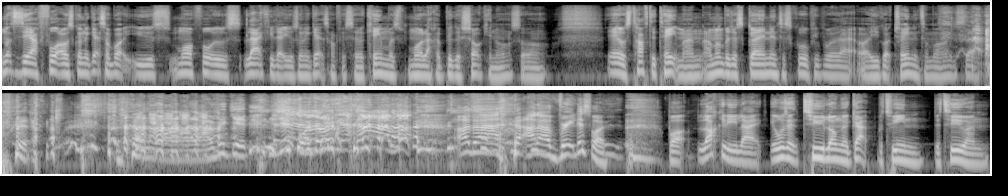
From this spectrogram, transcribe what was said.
not to say i thought i was going to get some but you was more thought it was likely that he was going to get something so came was more like a bigger shock you know so yeah, it was tough to take, man. I remember just going into school. People were like, "Oh, you got training tomorrow." I'm just like, I'm thinking, yeah, how do I, how do I break this one? But luckily, like it wasn't too long a gap between the two. And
